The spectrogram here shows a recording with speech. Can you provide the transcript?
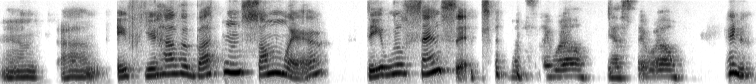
And um, if you have a button somewhere they will sense it. Yes they will. Yes they will and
